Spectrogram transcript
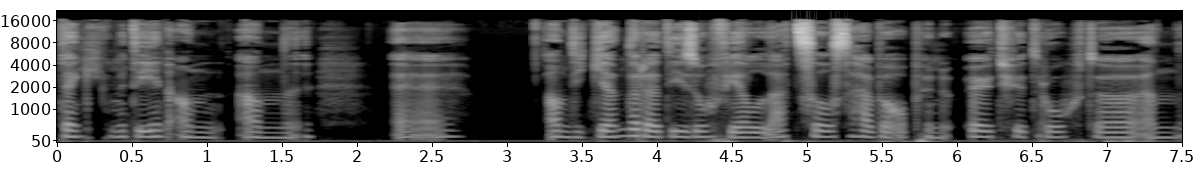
denk ik meteen aan, aan, uh, aan die kinderen die zoveel letsels hebben op hun uitgedroogde en,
